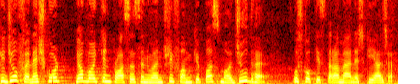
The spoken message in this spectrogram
कि जो फिनिश गुड या work in process inventory firm के पास मौजूद है, उसको किस तरह मैनेज किया जाए।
